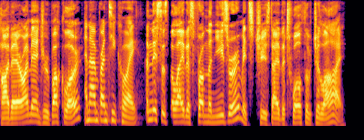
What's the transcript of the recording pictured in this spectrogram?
Hi there, I'm Andrew Bucklow. And I'm Bronte Coy. And this is the latest from the newsroom. It's Tuesday, the 12th of July.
